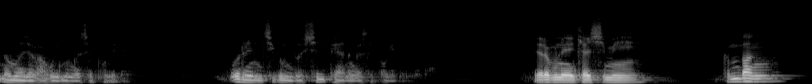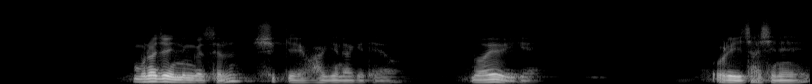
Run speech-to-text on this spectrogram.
넘어져 가고 있는 것을 보게 돼요. 우리는 지금도 실패하는 것을 보게 됩니다. 여러분의 결심이 금방 무너져 있는 것을 쉽게 확인하게 돼요. 뭐예요 이게? 우리 자신의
